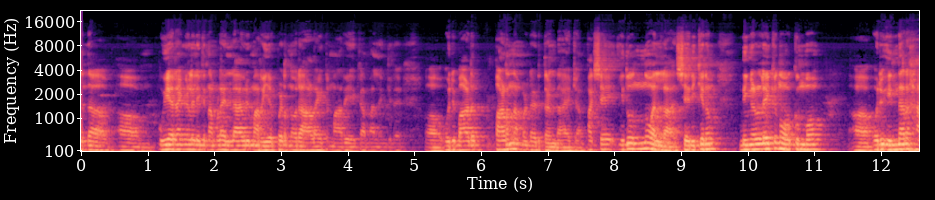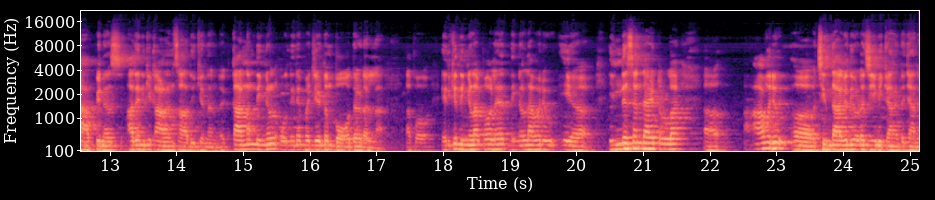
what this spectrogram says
എന്താ ഉയരങ്ങളിലേക്ക് നമ്മളെല്ലാവരും അറിയപ്പെടുന്ന ഒരാളായിട്ട് മാറിയേക്കാം. അല്ലെങ്കിൽ ഒരുപാട് പണം നമ്മളുടെ അടുത്ത് ഉണ്ടായേക്കാം. പക്ഷേ ഇതൊന്നുമല്ല. ശരിക്കും നിങ്ങളിലേക്ക് നോക്കുമ്പോൾ ഒരു ഇന്നർ ഹാപ്പിനെസ് അതെനിക്ക് കാണാൻ സാധിക്കുന്നുണ്ട്. കാരണം നിങ്ങൾ ഒന്നിനെ പറ്റിയിട്ടും ബോധേഡ് അല്ല. അപ്പോൾ എനിക്ക് നിങ്ങളെപ്പോലെ നിങ്ങളുടെ ആ ഒരു ഇന്നസെന്റ് ആയിട്ടുള്ള ആ ഒരു ചിന്താഗതിയോടെ ജീവിക്കാനായിട്ട് ഞാൻ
